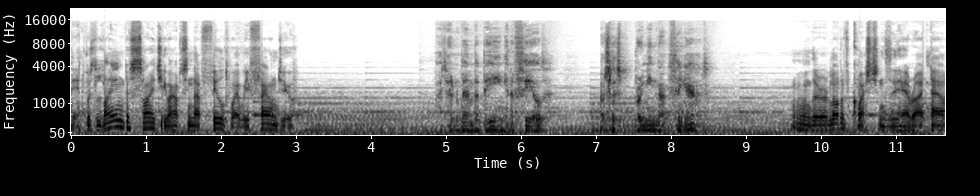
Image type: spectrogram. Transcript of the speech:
it was lying beside you out in that field where we found you. I don't remember being in a field, much less bringing that thing out. Well, there are a lot of questions in the air right now.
